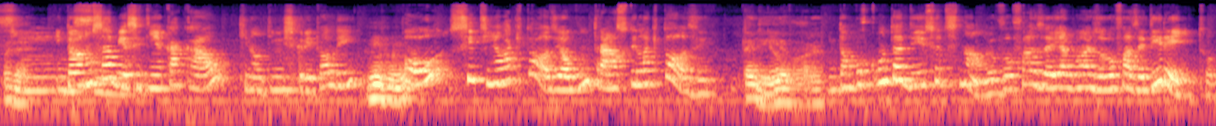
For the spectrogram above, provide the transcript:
Pois é. Sim, Então eu não sim. sabia se tinha cacau, que não tinha escrito ali, Uhum. ou se tinha lactose, algum traço de lactose. Entendi Entendeu? agora. Então por conta disso eu disse, não, eu vou fazer, mas eu vou fazer direito.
